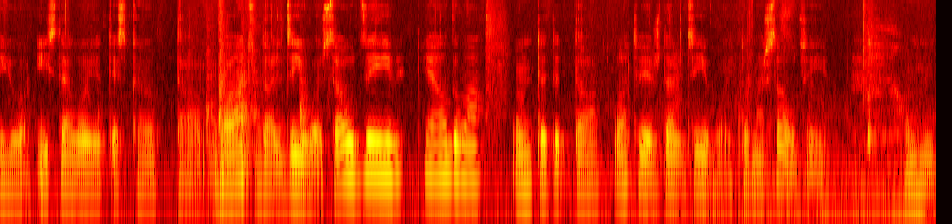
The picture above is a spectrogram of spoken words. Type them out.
Jo iztēlojieties, ka tā vācu daļa dzīvoja savu dzīvi Jelgavā, un tad, tad tā latviešu daļa dzīvoja tomēr savu dzīvi. Un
